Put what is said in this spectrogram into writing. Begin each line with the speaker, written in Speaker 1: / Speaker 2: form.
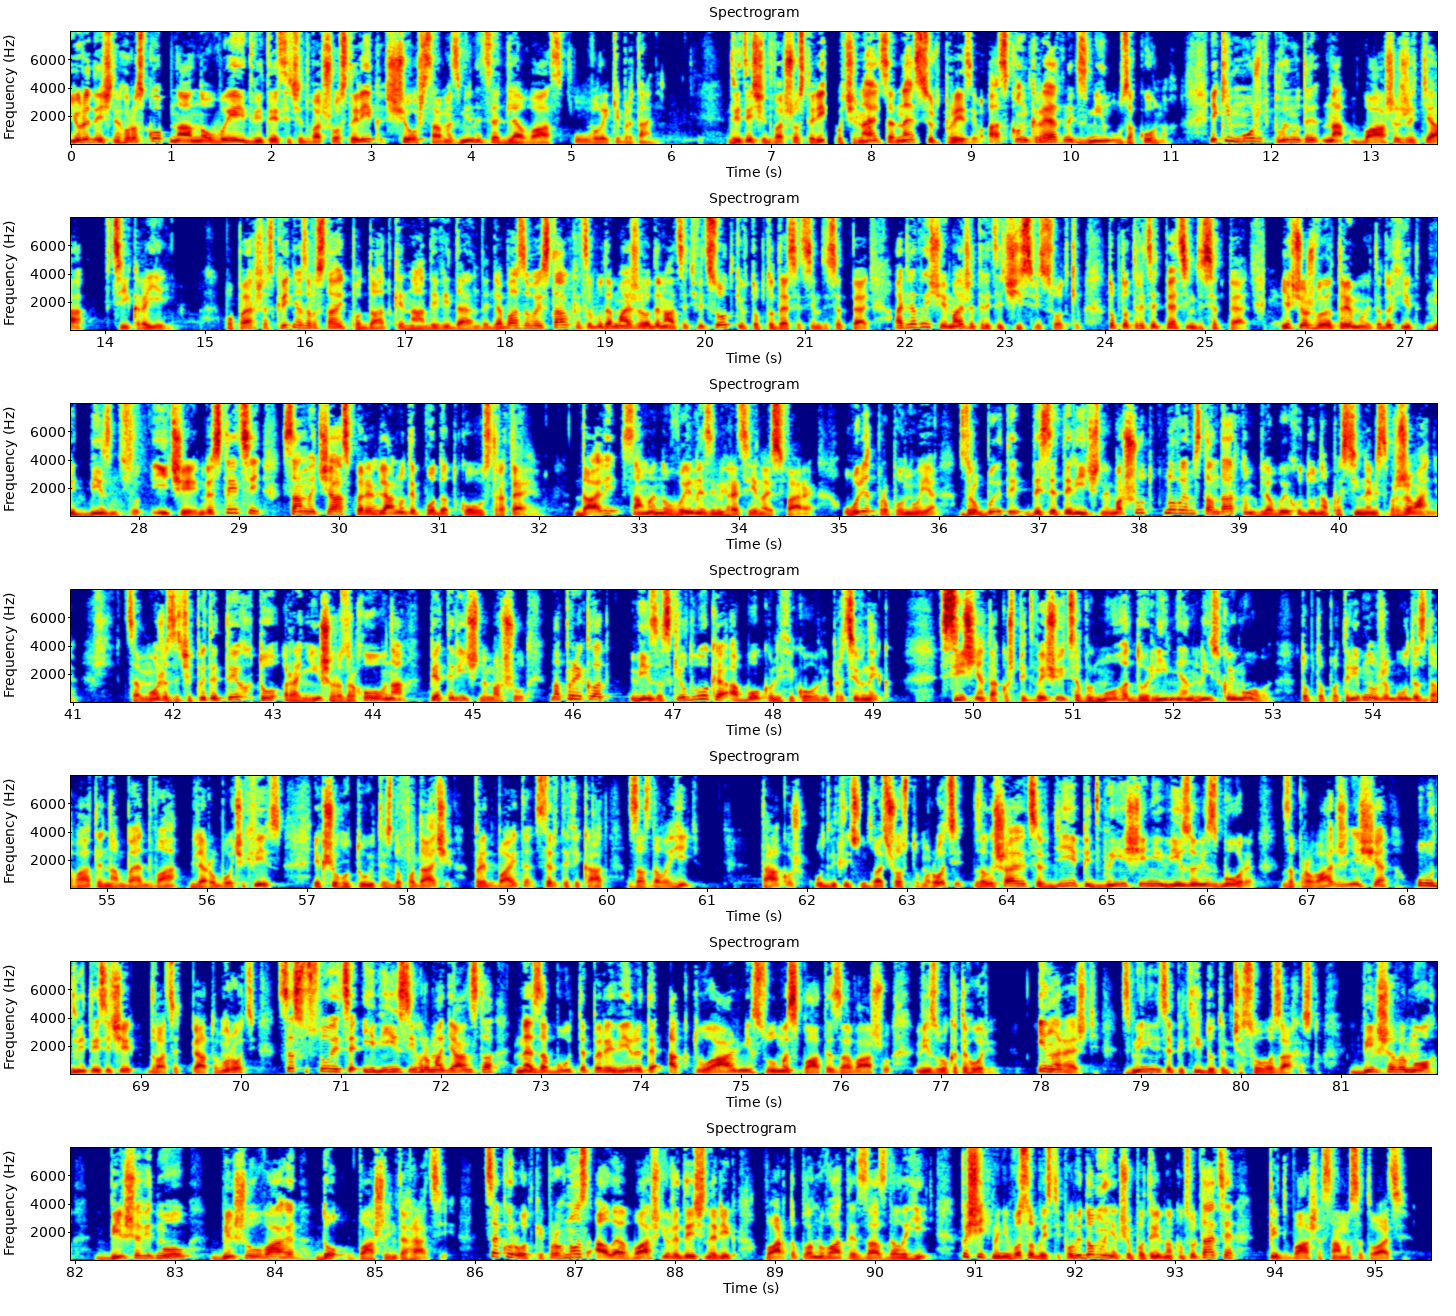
Speaker 1: Юридичний гороскоп на новий 2026 рік. Що ж саме зміниться для вас у Великій Британії? 2026 рік починається не з сюрпризів, а з конкретних змін у законах, які можуть вплинути на ваше життя в цій країні. По-перше, з квітня зростають податки на дивіденди. Для базової ставки це буде майже 11%, тобто 10,75, а для вищої майже 36%, тобто 35,75. Якщо ж ви отримуєте дохід від бізнесу і чи інвестицій, саме час переглянути податкову стратегію. Далі саме новини з імміграційної сфери. Уряд пропонує зробити десятирічний маршрут новим стандартом для виходу на постійне місце проживання. Це може зачепити тих, хто раніше розраховував на п'ятирічний маршрут, наприклад, віза скілдвоки або кваліфікований працівник. Січня також підвищується вимога до рівня англійської мови, тобто потрібно вже буде здавати на B2 для робочих віз. Якщо готуєтесь до подачі, придбайте сертифікат заздалегідь. Також у 2026 році залишаються в дії підвищені візові збори, запроваджені ще у 2025 році. Це стосується і віз, і громадянства. Не забудьте перевірити актуальні суми сплати за вашу візову категорію. І нарешті змінюється підхід до тимчасового захисту. Більше вимог, більше відмов, більше уваги до вашої інтеграції. Це короткий прогноз, але ваш юридичний рік варто планувати заздалегідь. Пишіть мені в особисті повідомлення, якщо потрібна консультація під вашу саму ситуацію.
